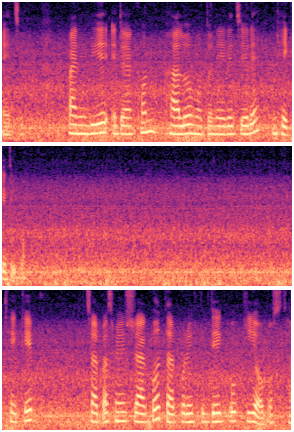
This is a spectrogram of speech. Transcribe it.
এই যে, পানি দিয়ে এটা এখন ভালো মতো নেড়ে চেড়ে ঢেকে দিব। থেকে চার পাঁচ মিনিট রাখব, তারপরে একটু দেখব কি অবস্থা।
